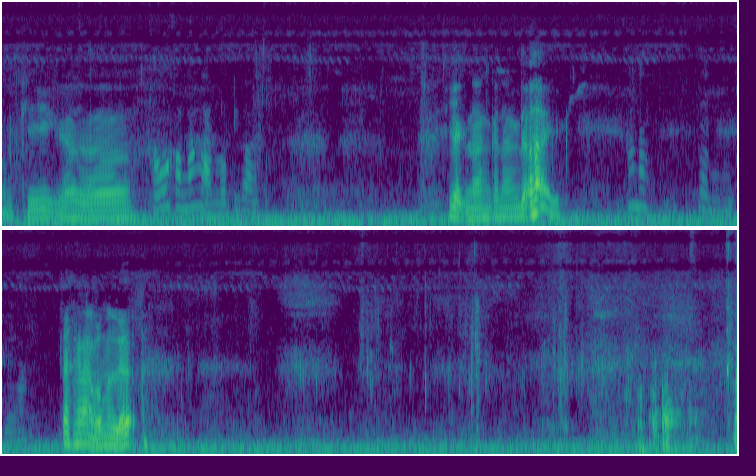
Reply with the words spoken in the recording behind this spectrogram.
โอเคอีกแล้วเหรอเขาว่าเขานั่งหลังรถดีกว่าอยากนั่งก็นั่งได้แต่ข้างหลังรถมันเลอะไป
